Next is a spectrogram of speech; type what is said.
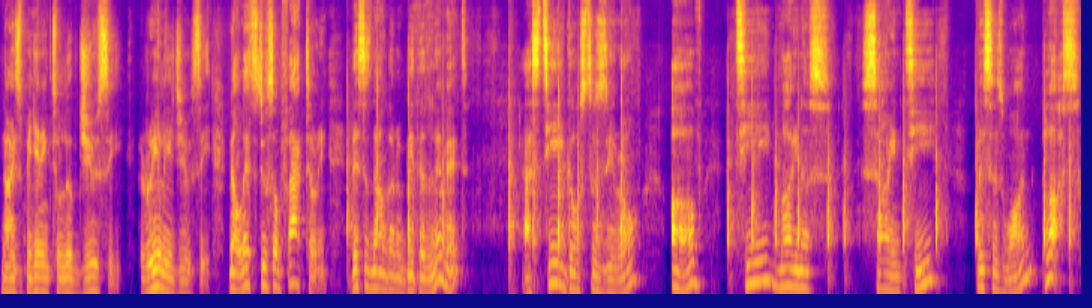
Now it's beginning to look juicy, really juicy. Now let's do some factoring. This is now going to be the limit as t goes to 0 of t minus sine t. This is 1 plus.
